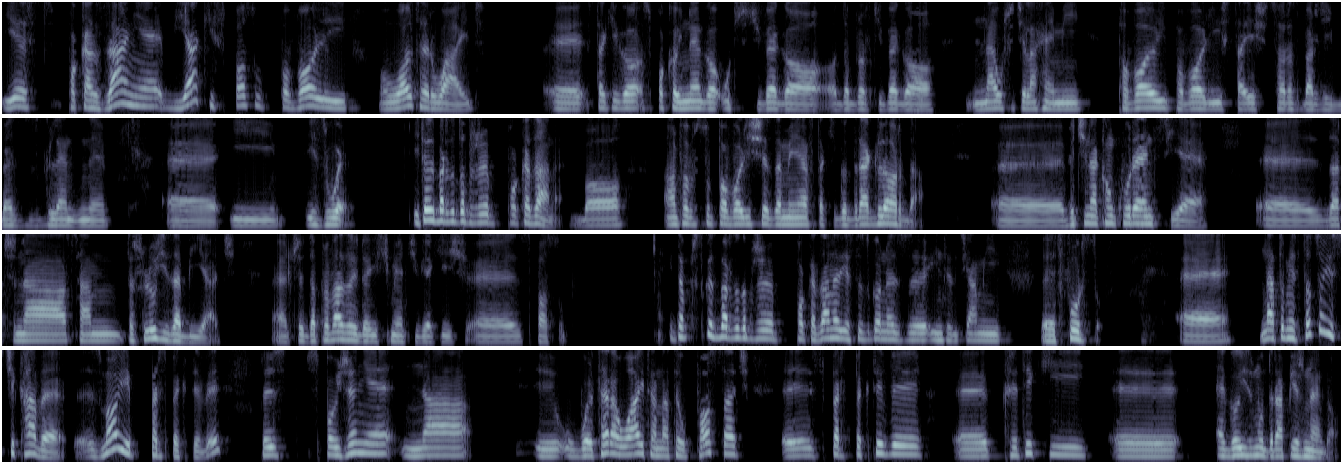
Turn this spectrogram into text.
jest pokazanie, w jaki sposób powoli Walter White z takiego spokojnego, uczciwego, dobrotliwego nauczyciela chemii powoli, powoli staje się coraz bardziej bezwzględny i, i zły. I to jest bardzo dobrze pokazane, bo on po prostu powoli się zamienia w takiego draglorda, E, wycina konkurencję, e, zaczyna sam też ludzi zabijać, e, czy doprowadzać do ich śmierci w jakiś sposób. I to wszystko jest bardzo dobrze pokazane, jest to zgodne z intencjami twórców. Natomiast to, co jest ciekawe z mojej perspektywy, to jest spojrzenie na Waltera White'a, na tę postać z perspektywy krytyki egoizmu drapieżnego,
